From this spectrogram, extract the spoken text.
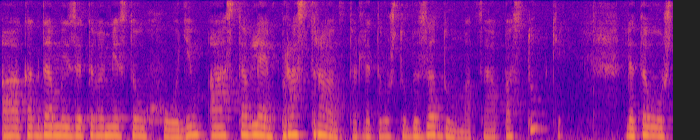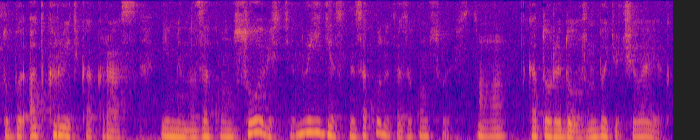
А когда мы из этого места уходим, а оставляем пространство для того, чтобы задуматься о поступке, для того, чтобы открыть как раз именно закон совести. Ну, единственный закон – это закон совести, ага. который должен быть у человека,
